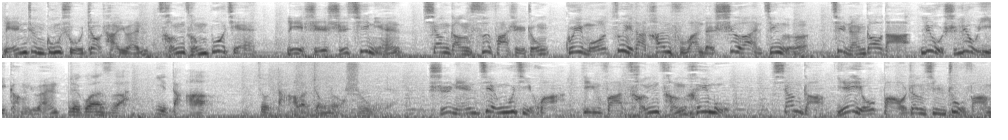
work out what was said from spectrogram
廉政公署调查员层层剥茧，历时十七年，香港司法史中规模最大贪腐案的涉案金额竟然高达六十六亿港元。这官司啊，一打就打了整整十五年。十年建屋计划引发层层黑幕，香港也有保障性住房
